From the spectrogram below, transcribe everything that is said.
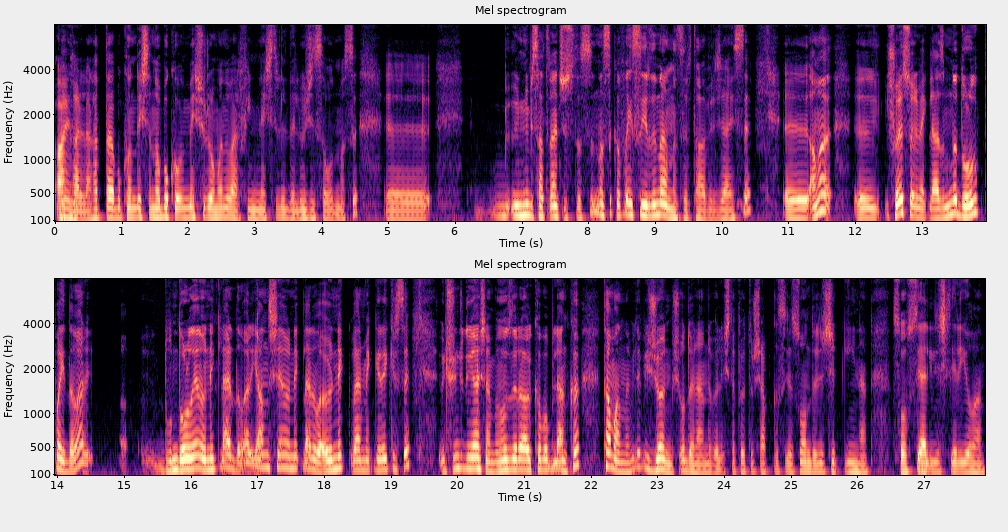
Aynen. bakarlar. Hatta bu konuda işte Nabokov'un meşhur romanı var. Filmleştirildi de Lujin savunması. E, bir- ünlü bir satranç ustası nasıl kafayı sıyırdığını anlatır tabiri caizse. E, ama e, şöyle söylemek lazım. Bunda doğruluk payı da var. Bunu doğrulayan örnekler de var. Yanlışlayan örnekler de var. Örnek vermek gerekirse 3. Dünya Şampiyonu Jose Raul Capablanca tam anlamıyla bir jönmüş. O dönemde böyle işte fötr şapkasıyla son derece şık giyinen, sosyal ilişkileri iyi olan,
